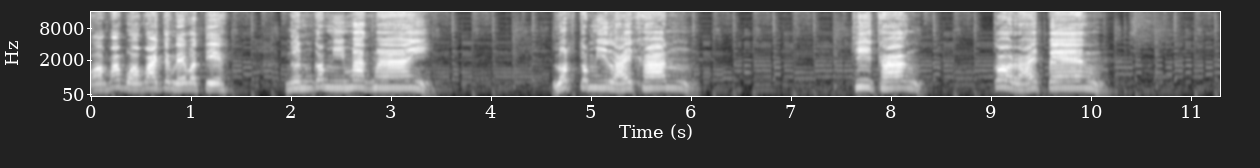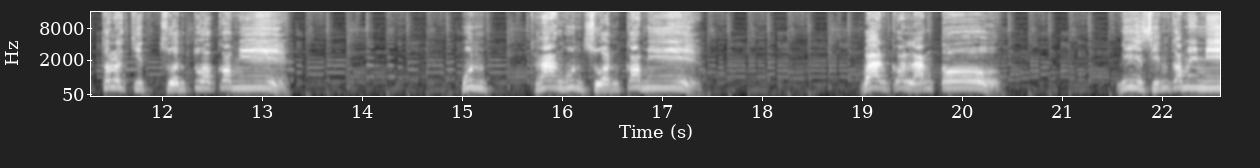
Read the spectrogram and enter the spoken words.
ออกมาบอกว่าจังไหนวะเตีเงินก็มีมากมาย รถก็มีหลายคัน ที่ทางก็หลายแปลง ธุรกิจส่วนตัวก็มี หุ้นห้างหุ้นส่วนก็มี บ้านก็หลังโต หนี้สินก็ไม่มี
